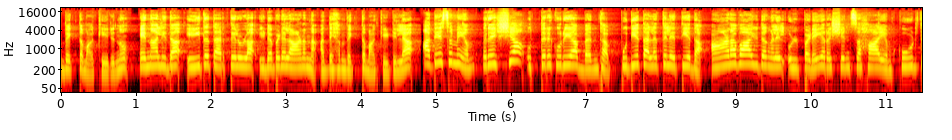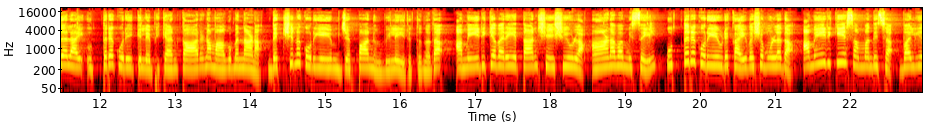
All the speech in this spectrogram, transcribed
വ്യക്തമാക്കിയിരുന്നു. എന്നാൽ ഇത് ഏത് തരത്തിലുള്ള ഇടപെടലാണെന്ന് അദ്ദേഹം വ്യക്തമാക്കിയിട്ടില്ല. അതേസമയം റഷ്യ ഉത്തര കൊറിയ ബന്ധം പുതിയ തലത്തിലെത്തിയത് ആണവായുധങ്ങളിൽ ഉൾപ്പെടെ റഷ്യൻ സഹായം കൂടുതലായി ഉത്തര കൊറിയയ്ക്ക് ലഭിക്കാൻ കാരണമാകുമെന്നാണ് ദക്ഷിണ കൊറിയയും ജപ്പാനും വിലയിരുത്തുന്നത്. അമേരിക്ക വരെ എത്താൻ ശേഷിയുള്ള ആണവ മിസൈൽ ഉത്തര കൊറിയയുടെ കൈവശമുള്ളത് അമേരിക്കയെ സംബന്ധിച്ച വലിയ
